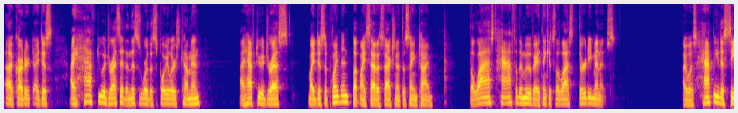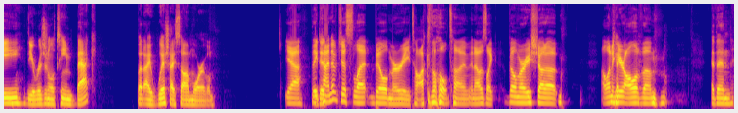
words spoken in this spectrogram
uh, Carter, I just I have to address it, and this is where the spoilers come in. I have to address my disappointment, but my satisfaction at the same time. The last half of the movie, I think it's the last 30 minutes. I was happy to see the original team back, but I wish I saw more of them. Yeah, they, They did- kind of just let Bill Murray talk the whole time, and I was like, "Bill Murray, shut up! I want to hear all of them." And then,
